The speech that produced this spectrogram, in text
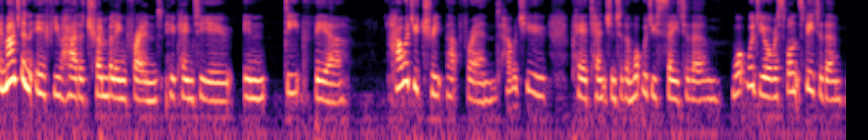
Imagine if you had a trembling friend who came to you in deep fear. How would you treat that friend? How would you pay attention to them? What would you say to them? What would your response be to them?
